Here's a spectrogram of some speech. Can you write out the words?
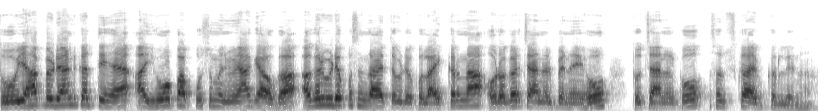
तो यहाँ पे वीडियो एंड करते हैं। आई होप आपको समझ में आ गया होगा। अगर वीडियो पसंद आए तो वीडियो को लाइक करना और अगर चैनल पे नए हो तो चैनल को सब्सक्राइब कर लेना।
